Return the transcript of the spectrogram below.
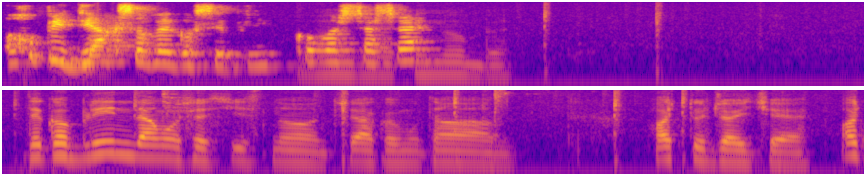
O, chłopie, Diaksowego sypli. Kumasz Boże, czacze? jakie nuby. Tego blinda muszę ścisnąć, czy jakoś mu tam. Chodź tu, Joycie. Chodź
